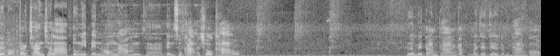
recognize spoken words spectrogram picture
เดินออกจากชานชลาบตรงนี้เป็นห้องน้ำเป็นสุขาชั่วคราว เดินไปตามทางครับก็จะเจอกับทางออก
